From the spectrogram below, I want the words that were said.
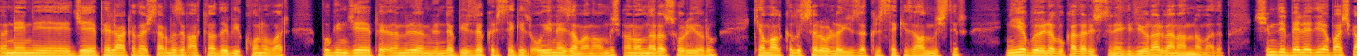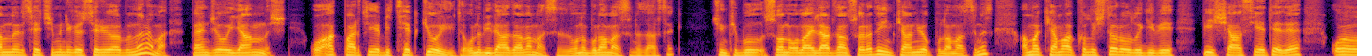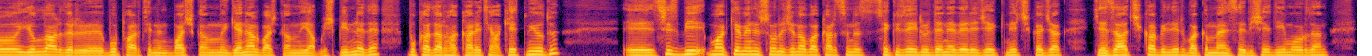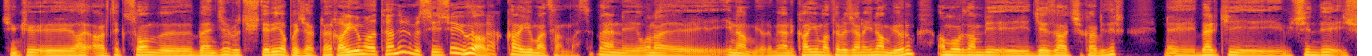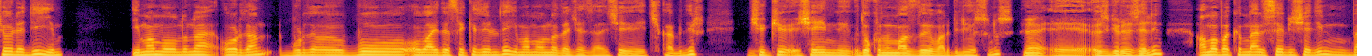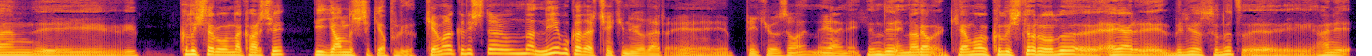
Örneğin e, CHP'li arkadaşlarımızın atladığı bir konu var. Bugün CHP ömrü ömründe %48 oyu ne zaman almış? Ben onlara soruyorum. Kemal Kılıçdaroğlu %48 almıştır. Niye böyle bu kadar üstüne gidiyorlar ben anlamadım. Şimdi belediye başkanlığı seçimini gösteriyorlar bunlar ama bence o yanlış. O AK Parti'ye bir tepki oyuydu. Onu bir daha da alamazsınız. Onu bulamazsınız artık. Çünkü bu son olaylardan sonra da imkanı yok bulamazsınız. Ama Kemal Kılıçdaroğlu gibi bir şahsiyete de o yıllardır e, bu partinin başkanlığı, genel başkanlığı yapmış birine de bu kadar hakareti hak etmiyordu. Ee, siz bir mahkemenin sonucuna bakarsınız. 8 Eylül'de ne verecek, ne çıkacak, ceza çıkabilir. Bakın ben size bir şey diyeyim oradan. Çünkü e, artık son e, bence rütüşleri yapacaklar. Kayyum atanır mı sizce? Yoksa? Yok kayyum atanmaz. Ben e, ona e, inanmıyorum. Yani kayyum atılacağına inanmıyorum ama oradan bir e, ceza çıkabilir. E, belki şimdi şöyle diyeyim. İmamoğlu'na oradan burada bu olayda 8 Eylül'de İmamoğlu'na da ceza şey çıkabilir. Çünkü şeyin e, dokunulmazlığı var biliyorsunuz. Evet. e, Özgür Özel'in. Ama bakın ben size bir şey diyeyim. Ben e, Kılıçdaroğlu'na karşı bir yanlışlık yapılıyor. Kemal Kılıçdaroğlu'ndan niye bu kadar çekiniyorlar e, peki o zaman? Yani Şimdi Ke- Kemal Kılıçdaroğlu e, eğer biliyorsunuz e, hani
